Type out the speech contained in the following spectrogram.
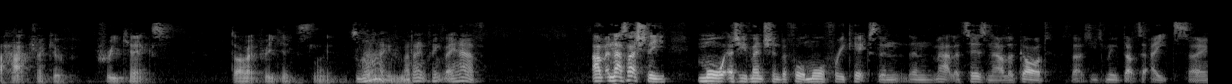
a hat trick of free kicks, direct free kicks? Like, No. I don't think they have. Um, and that's actually more, as you mentioned before, more free kicks than, than Matt Le Tiss now, Lagarde, God. That's, he's moved up to eight, so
